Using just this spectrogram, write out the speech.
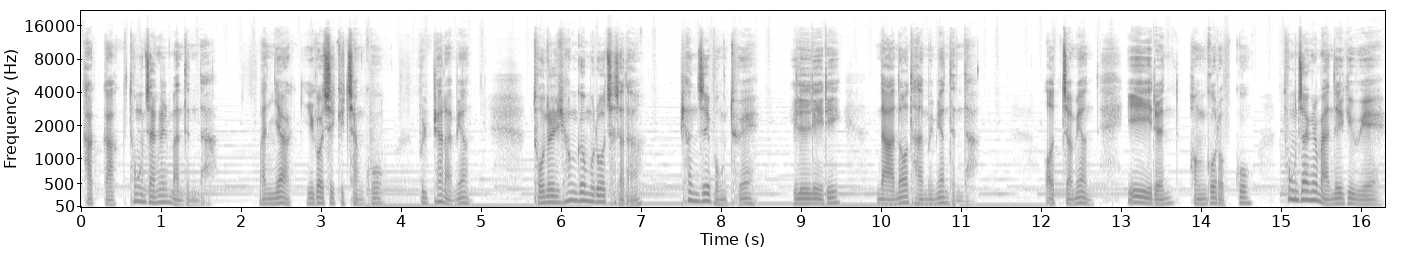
각각 통장을 만든다. 만약 이것이 귀찮고 불편하면 돈을 현금으로 찾아다 편지 봉투에 일일이 나눠 담으면 된다. 어쩌면 이 일은 번거롭고 통장을 만들기 위해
